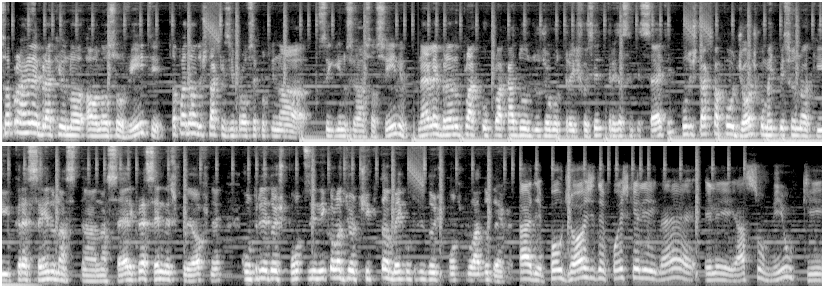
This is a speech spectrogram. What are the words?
Só para relembrar aqui no, ao nosso ouvinte, só para dar um destaquezinho para você continuar seguindo o seu raciocínio, né, lembrando o placar do, do jogo 3 foi 103 a 107. Com destaque para Paul George, como a gente mencionou aqui, crescendo na, na, na série, crescendo nesses playoffs, né? Com 32 pontos, e Nikola Jokic também com 32 pontos pro lado do Denver. Ah, Paul George, depois que ele, né, ele assumiu que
